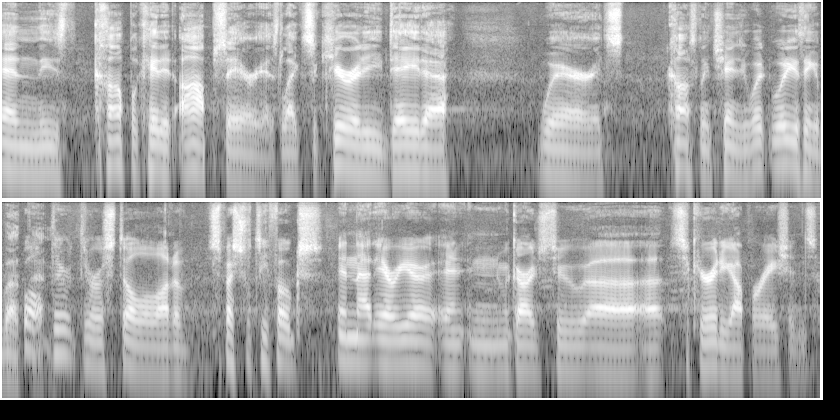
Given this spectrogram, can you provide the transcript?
and these complicated ops areas, like security, data, where it's constantly changing. What, what do you think about well, that? Well, there, there are still a lot of specialty folks in that area in, in regards to uh, uh, security operations.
